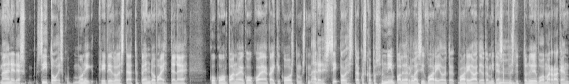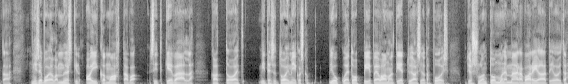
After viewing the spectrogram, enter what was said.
mä en edes sitois, kun moni kritisoi sitä, että Pendo vaihtelee kokoonpanoja koko ajan ja kaikki koostumukset. Mä en edes sitois sitä, koska tuossa on niin paljon erilaisia varioita, variaatioita, miten sä pystyt tuon ylivoiman rakentaa. Niin se voi olla myöskin aika mahtava sit keväällä katsoa, että miten se toimii, koska joukkueet oppii pelaamaan tiettyjä asioita pois. Mutta jos sulla on tommonen määrä variaatioita,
